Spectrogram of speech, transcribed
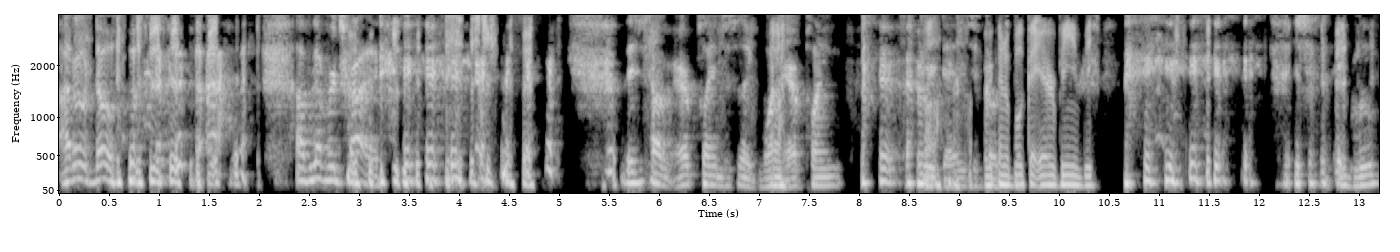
I don't know. I've never tried. they just have airplanes, just like one airplane every day. Just We're gonna book an Airbnb. it's just an igloo.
